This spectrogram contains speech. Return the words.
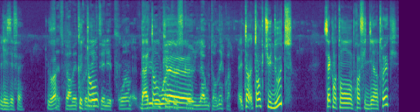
les effets. Tu vois ça te permet de tant- connecter les points bah, plus tant loin que- que... ce que là où t'en es. Quoi. Tant, tant que tu doutes, tu sais, quand ton prof il te dit un truc,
